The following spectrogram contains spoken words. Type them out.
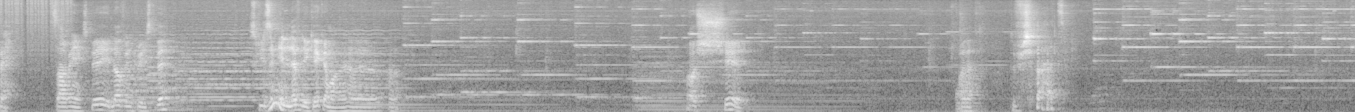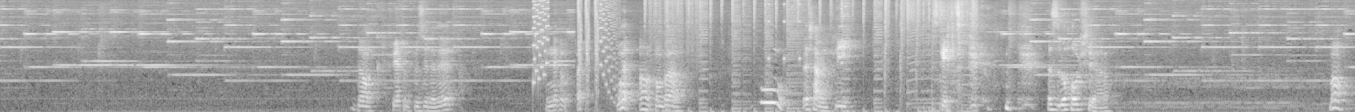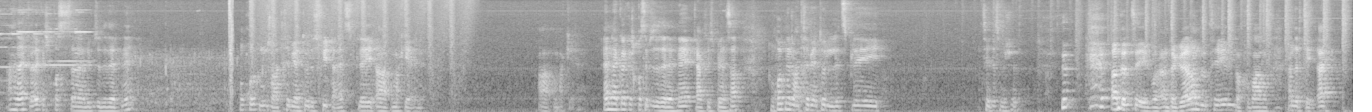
Ben, ça revient XP Love Increase XP. Excusez, mais il lève les quais comme un. Euh, voilà. Oh shit! Voilà. Deux shots! Donc, faire le puzzle avec. Il n'y pas. What? Oh, combat. Ouh, ليش عامل فلي؟ اسكيت بس روح اول شيء عرفت Bon, احنا هيك هيك قص ليبيزود هذا الاثنين ونقول لكم نرجع تري بيانتو دو سويت على ليتس بلاي اه معك هنا اه معك هنا انا هيك قص ليبيزود هذا الاثنين كان في سبينسا نقول لكم نرجع تري بيانتو ليتس بلاي نسيت اسم الجو Undertale, boy. Underground Tale. Doch, wow. Undertale. table.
